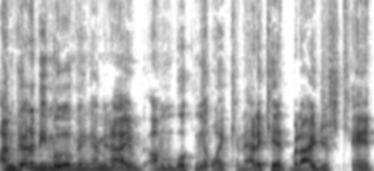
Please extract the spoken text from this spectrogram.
I'm gonna be moving. I mean, I I'm looking at like Connecticut, but I just can't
